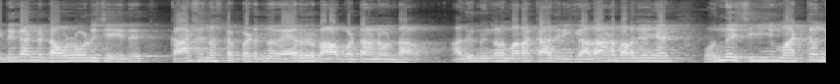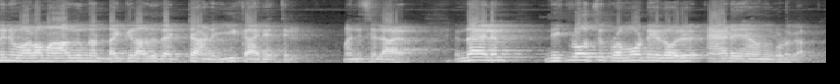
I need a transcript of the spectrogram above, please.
ഇത് കണ്ട് ഡൗൺലോഡ് ചെയ്ത് കാശ് നഷ്ടപ്പെടുന്ന വേറൊരു പാവപ്പെട്ടാണ് ഉണ്ടാവും. അത് നിങ്ങൾ മറക്കാതിരിക്കുക. അതാണ് പറഞ്ഞു ഞാൻ. ഒന്ന് ചീഞ്ഞ് മറ്റൊന്നിന് വളമാകുന്നുണ്ടെങ്കിൽ അത് തെറ്റാണ് ഈ കാര്യത്തിൽ. മനസ്സിലായോ? എന്തായാലും നിക്ലോസ് പ്രൊമോട്ട് ചെയ്ത ഒരു ആഡ് ഞാൻ ഒന്ന് കൊടുക്കാം.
